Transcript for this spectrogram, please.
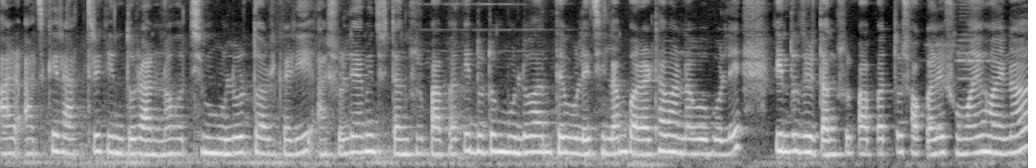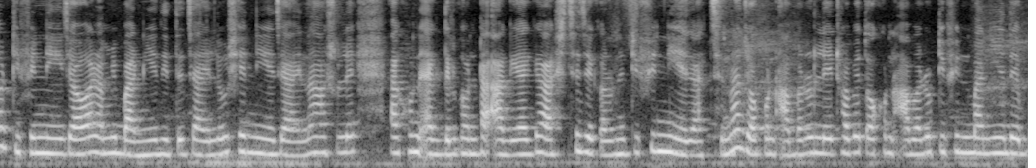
আর আজকে রাত্রে কিন্তু রান্না হচ্ছে মূলোর তরকারি। আসলে আমি ধৃতাংশুর পাপাকে দুটো মূলো আনতে বলেছিলাম, পরাঠা বানাবো বলে। কিন্তু ধৃতাংশুর পাপার তো সকালে সময় হয় না, টিফিন নিয়ে যাওয়ার। আমি বানিয়ে দিতে চাইলেও সে নিয়ে যায় না। আসলে এখন এক দেড় ঘণ্টা আগে আগে আসছে, যে কারণে টিফিন নিয়ে যাচ্ছে না। যখন আবারও লেট হবে, তখন আবারও টিফিন বানিয়ে দেব।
